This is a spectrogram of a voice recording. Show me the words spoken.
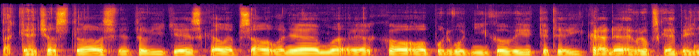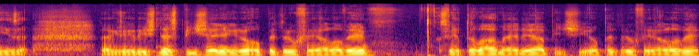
také často světový tisk, ale psal o něm jako o podvodníkovi, který krade evropské peníze. Takže když dnes píše někdo o Petru Fialovi, světová média píší o Petru Fialovi,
